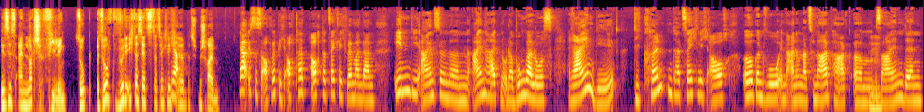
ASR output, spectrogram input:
ist es ein Lodge-Feeling. So, so würde ich das jetzt tatsächlich ja. Äh, beschreiben. Ja, ist es auch wirklich. Auch, auch tatsächlich, wenn man dann in die einzelnen Einheiten oder Bungalows reingeht, die könnten tatsächlich auch irgendwo in einem Nationalpark ähm, mhm. sein, denn,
